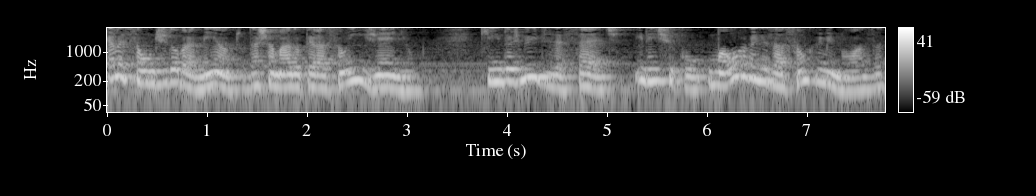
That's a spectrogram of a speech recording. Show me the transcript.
Elas são um desdobramento da chamada Operação Ingênio, que em 2017 identificou uma organização criminosa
